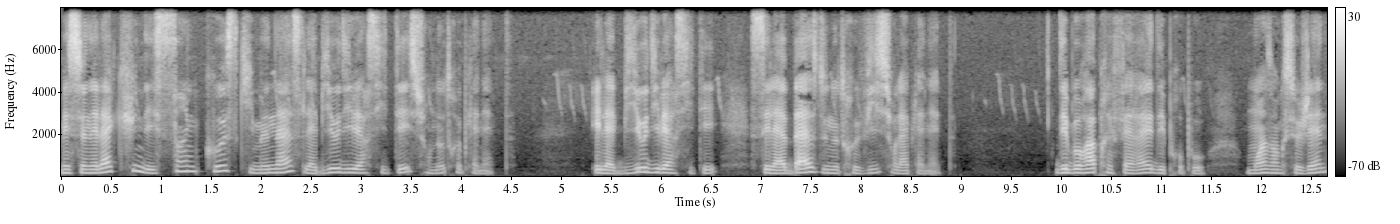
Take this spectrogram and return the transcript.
mais ce n'est là qu'une des cinq causes qui menacent la biodiversité sur notre planète. Et la biodiversité, c'est la base de notre vie sur la planète. Déborah préférait des propos moins anxiogènes,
